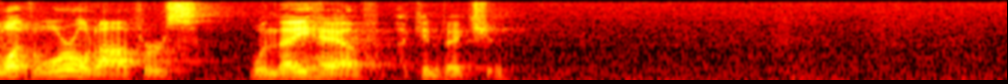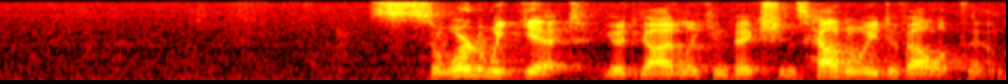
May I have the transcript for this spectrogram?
what the world offers when they have a conviction. So, where do we get good godly convictions? How do we develop them?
